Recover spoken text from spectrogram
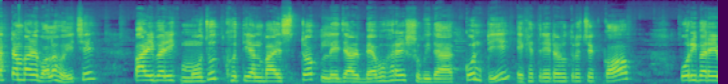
আট নম্বরে বলা হয়েছে, পারিবারিক মজুদ খতিয়ান বা স্টক লেজার ব্যবহারের সুবিধা কোনটি? এক্ষেত্রে এটার উত্তর হচ্ছে ক, পরিবারের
